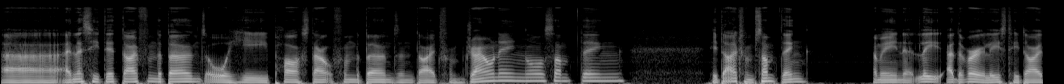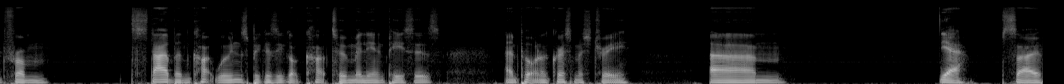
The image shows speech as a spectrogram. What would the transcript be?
Uh, unless he did die from the burns, or he passed out from the burns and died from drowning or something. He died from something. I mean, at least at the very least, he died from stab and cut wounds because he got cut to a million pieces and put on a Christmas tree. Um, yeah, so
